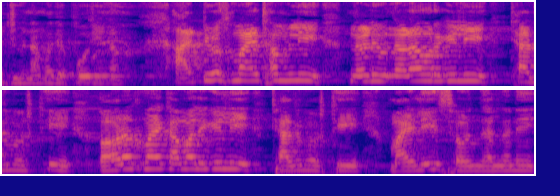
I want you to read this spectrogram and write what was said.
जीवनामध्ये पोरीनं? आठ दिवस माय थांबली नळी नळावर गेली त्याच गोष्टी. वावरात माय कामाला गेली त्याच गोष्टी. मायली सहन झालं नाही.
